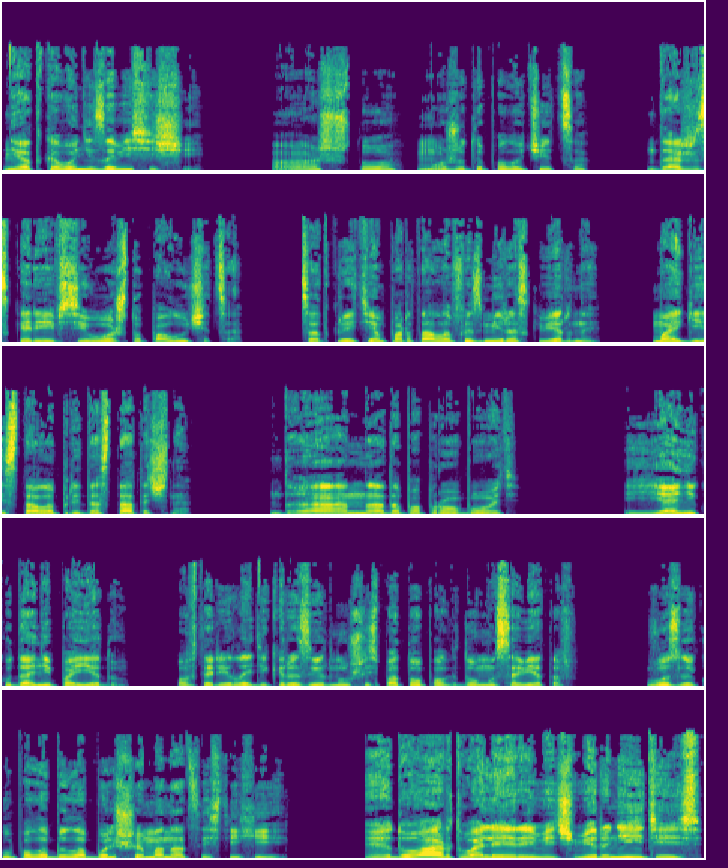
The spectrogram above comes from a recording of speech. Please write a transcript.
ни от кого не зависящий. А что, может и получиться. Даже скорее всего, что получится. С открытием порталов из мира скверны магии стало предостаточно. Да, надо попробовать. Я никуда не поеду, повторил Эдик и, развернувшись, потопал к дому советов. Возле купола было больше эманаций стихии. «Эдуард Валерьевич, вернитесь!»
